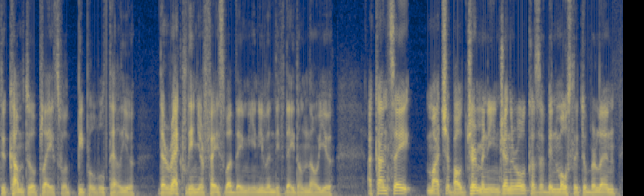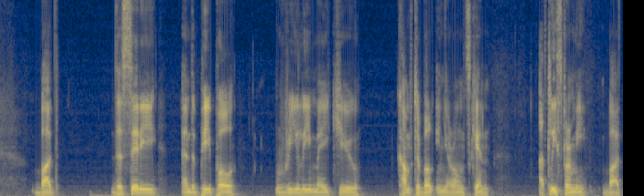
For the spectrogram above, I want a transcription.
to come to a place where people will tell you directly in your face what they mean, even if they don't know you. I can't say much about Germany in general because I've been mostly to Berlin, but the city and the people really make you comfortable in your own skin, at least for me. But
